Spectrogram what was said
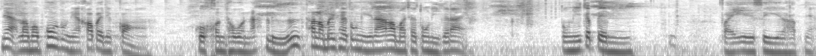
เนี่ยเรามาพ่วงตรงนี้เข้าไปในกล่องกดคอนโทรลนะ หรือถ้าเราไม่ใช้ตรงนี้นะ เรามาใช้ตรงนี้ก็ได้ ตรงนี้จะเป็นไฟ AC นะครับเนี่ย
